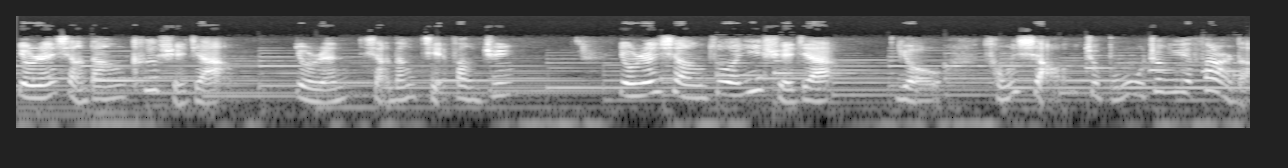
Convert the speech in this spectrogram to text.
有人想当科学家，有人想当解放军，有人想做医学家，有从小就不务正业范儿的，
